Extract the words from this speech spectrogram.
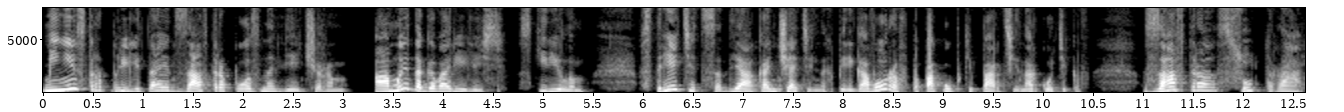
Министр прилетает завтра поздно вечером, а мы договорились с Кириллом встретиться для окончательных переговоров по покупке партии наркотиков завтра с утра.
